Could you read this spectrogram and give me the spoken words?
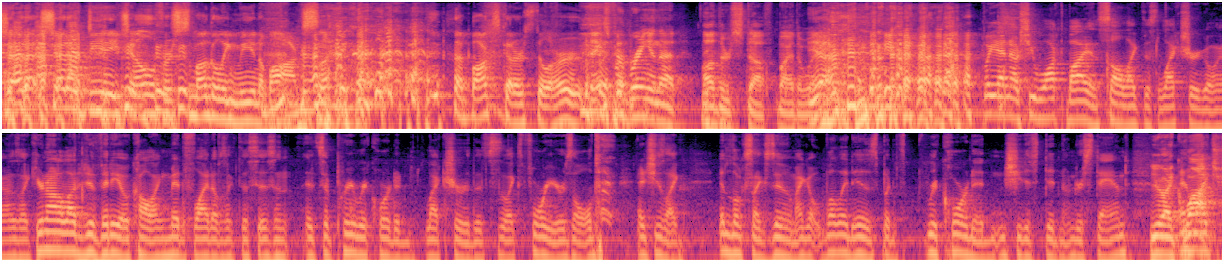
shout, out, shout out DHL for smuggling me in a box. Like, that box cutter still hurt. Thanks for bringing that other stuff, by the way. Yeah. But yeah, no, she walked by and saw like this lecture going on. I was like, "You're not allowed to do video calling mid-flight." I was like, "This isn't. It's a pre-recorded lecture that's like four years old." And she's like, "It looks like Zoom." I go, "Well, it is, but it's recorded." And she just didn't understand. You're like, And, "Watch."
